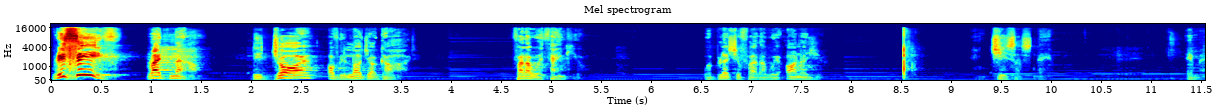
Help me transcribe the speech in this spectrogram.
Receive right now the joy of the Lord your God. Father, we thank you. We bless you, Father. We honor you. In Jesus' name. Amen.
